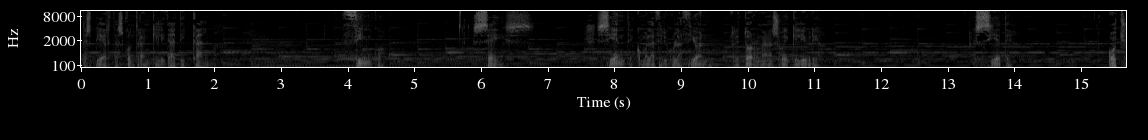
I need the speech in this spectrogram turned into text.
despiertas con tranquilidad y calma. 5. 6. Siente como la circulación retorna a su equilibrio. 7. 8.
